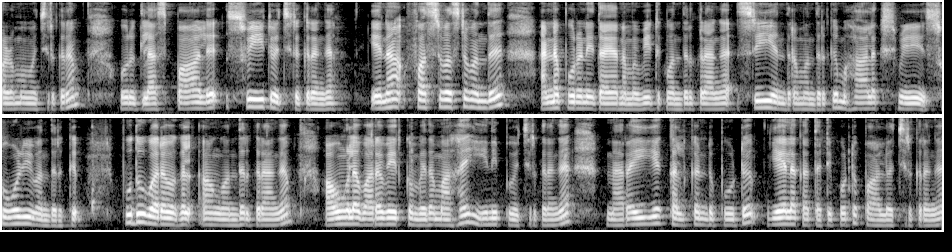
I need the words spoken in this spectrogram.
பழமும் வச்சுருக்கிறேன் ஒரு கிளாஸ் பால் ஸ்வீட் வச்சுருக்குறேங்க. ஏன்னா ஃபஸ்ட்டு ஃபஸ்ட்டு வந்து அன்னபூரணி தாயார் நம்ம வீட்டுக்கு வந்திருக்கிறாங்க. ஸ்ரீயந்திரம் வந்திருக்கு. மகாலட்சுமி சோழி வந்திருக்கு. புது வரவுகள் அவங்க வந்திருக்கிறாங்க. அவங்கள வரவேற்கும் விதமாக இனிப்பு வச்சுருக்குறேங்க. நிறைய கல்கண்டு போட்டு ஏலக்காய் தட்டி போட்டு பால் வச்சுருக்குறேங்க.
